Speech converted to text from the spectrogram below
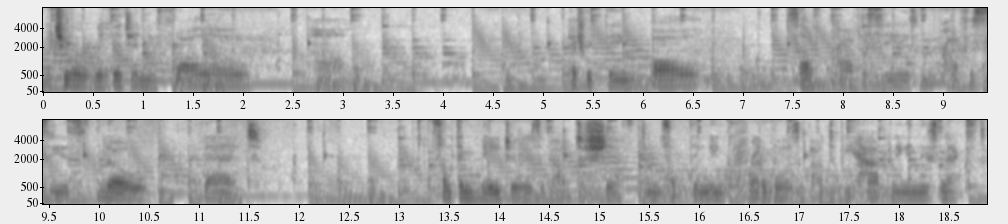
whichever religion you follow, um, everything, all self prophecies and prophecies know that something major is about to shift and something incredible is about to be happening in these next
